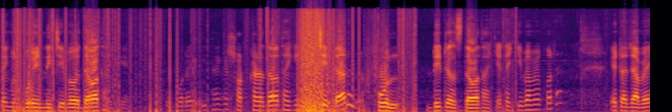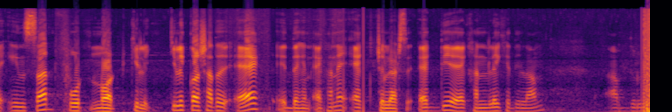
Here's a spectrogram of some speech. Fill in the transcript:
দেখবেন বইয়ের নিচে এভাবে দেওয়া থাকে। উপরে ই থাকে শর্টকাটে দেওয়া থাকে নিচে এটার ফুল ডিটেলস দেওয়া থাকে। এটা কীভাবে করে? এটা যাবে ইনসার্ট ফুট নট ক্লিক ক্লিক করার সাথে এক, এই দেখেন এখানে এক চলে আসছে। এক দিয়ে এখানে লিখে দিলাম, আব্দুল্লাহ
